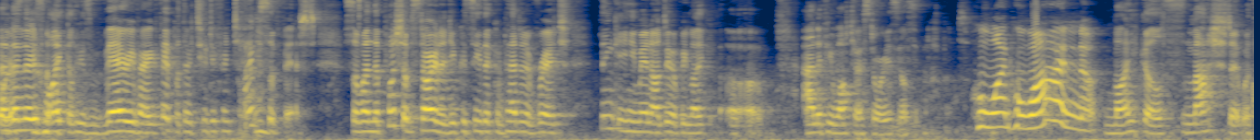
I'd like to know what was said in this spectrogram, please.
and then there's Michael who's very, very fit, but they're two different types of fit. So when the push up started, you could see the competitive Rich thinking he may not do it, being like, uh oh. And if you watch our stories, you'll see what happened. Who won? Who won? Michael smashed it with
